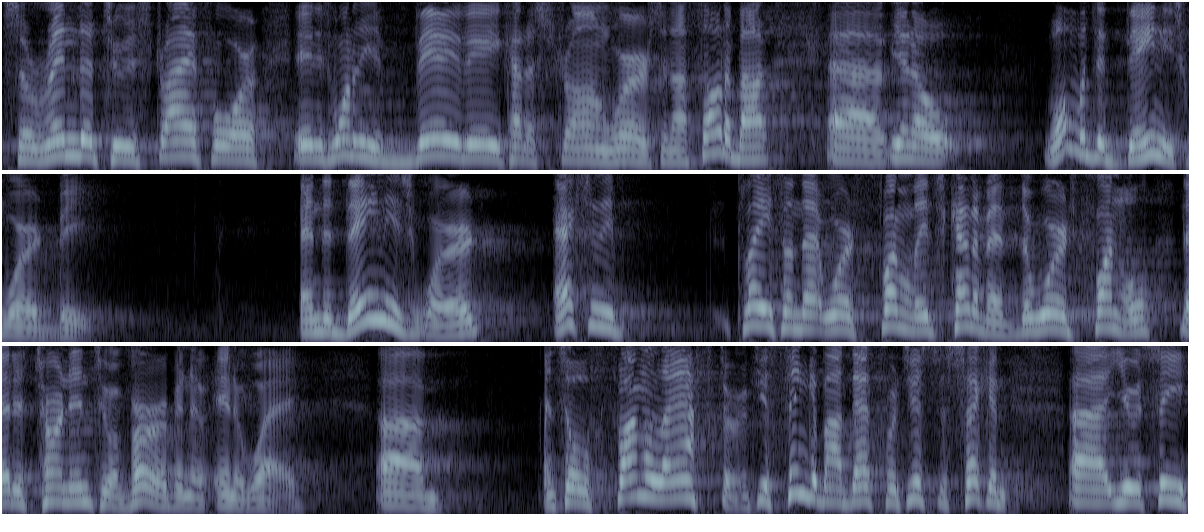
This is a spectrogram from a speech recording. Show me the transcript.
surrender to, strive for. It is one of these very, very kind of strong words. And I thought about, uh, you know, what would the Danish word be? And the Danish word actually plays on that word funnel. It's kind of a, the word funnel that is turned into a verb in a, in a way. Um, and so, funnel after, if you think about that for just a second, uh, you see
